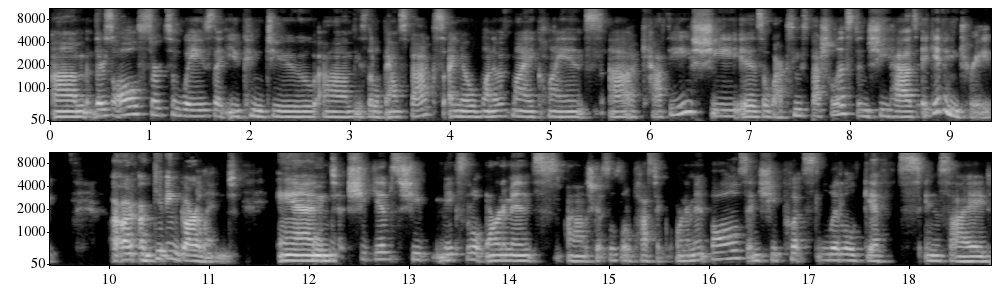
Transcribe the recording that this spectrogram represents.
um, there's all sorts of ways that you can do um, these little bounce backs. I know one of my clients, uh, Kathy, she is a waxing specialist and she has a giving tree or, a giving garland. And mm-hmm. she gives, she makes little ornaments. Uh, she gets those little plastic ornament balls and she puts little gifts inside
